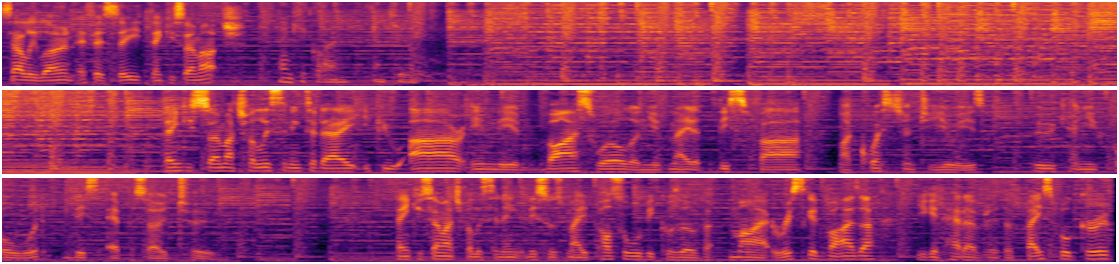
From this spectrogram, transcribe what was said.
Sally Loane, FSC. Thank you so much. Thank you, Glen. Thank you. Thank you so much for listening today. If you are in the advice world and you've made it this far, my question to you is who can you forward this episode to? Thank you so much for listening. This was made possible because of My Risk Advisor. You can head over to the Facebook group,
